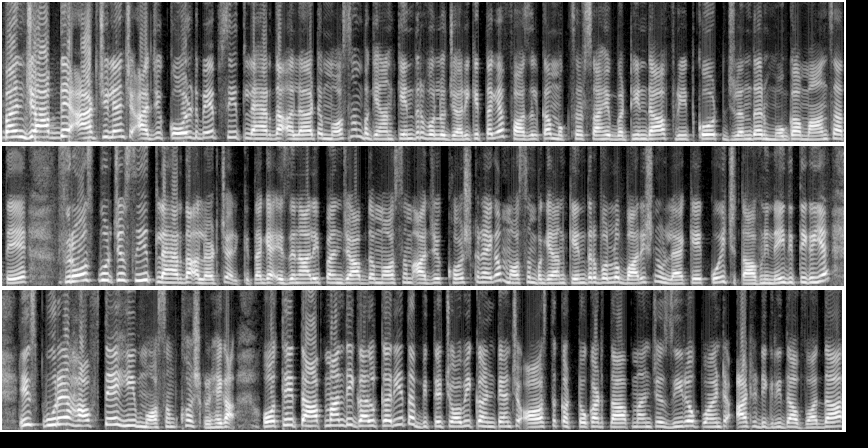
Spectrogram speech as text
ਪੰਜਾਬ ਦੇ 8 ਜ਼ਿਲ੍ਹਿਆਂ 'ਚ ਅੱਜ ਕੋਲਡ ਵੇਵ ਸੀਤ ਲਹਿਰ ਦਾ ਅਲਰਟ ਮੌਸਮ ਵਿਗਿਆਨ ਕੇਂਦਰ ਵੱਲੋਂ ਜਾਰੀ ਕੀਤਾ ਗਿਆ। ਫਾਜ਼ਿਲਕਾ, ਮੁਕਤਸਰ ਸਾਹਿਬ, ਬਠਿੰਡਾ, ਫਰੀਦਕੋਟ, ਜਲੰਧਰ, ਮੋਗਾ, ਮਾਨਸਾ ਤੇ ਫਿਰੋਜ਼ਪੁਰ 'ਚ ਸੀਤ ਲਹਿਰ ਦਾ ਅਲਰਟ ਜਾਰੀ ਕੀਤਾ ਗਿਆ। ਇਸ ਦੇ ਨਾਲ ਹੀ ਪੰਜਾਬ ਦਾ ਮੌਸਮ ਅੱਜ ਖੁਸ਼ਕ ਰਹੇਗਾ। ਮੌਸਮ ਵਿਗਿਆਨ ਕੇਂਦਰ ਵੱਲੋਂ ਬਾਰਿਸ਼ ਨੂੰ ਲੈ ਕੇ ਕੋਈ ਚੇਤਾਵਨੀ ਨਹੀਂ ਦਿੱਤੀ ਗਈ ਹੈ। ਇਸ ਪੂਰੇ ਹਫ਼ਤੇ ਹੀ ਮੌਸਮ ਖੁਸ਼ਕ ਰਹੇਗਾ। ਉੱਥੇ ਤਾਪਮਾਨ ਦੀ ਗੱਲ ਕਰੀਏ ਤਾਂ ਬੀਤੇ 24 ਘੰਟਿਆਂ 'ਚ ਔਸਤ ਘੱਟੋ ਘੱਟ ਤਾਪਮਾਨ 'ਚ 0.8 ਡਿਗਰੀ ਦਾ ਵਾਧਾ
